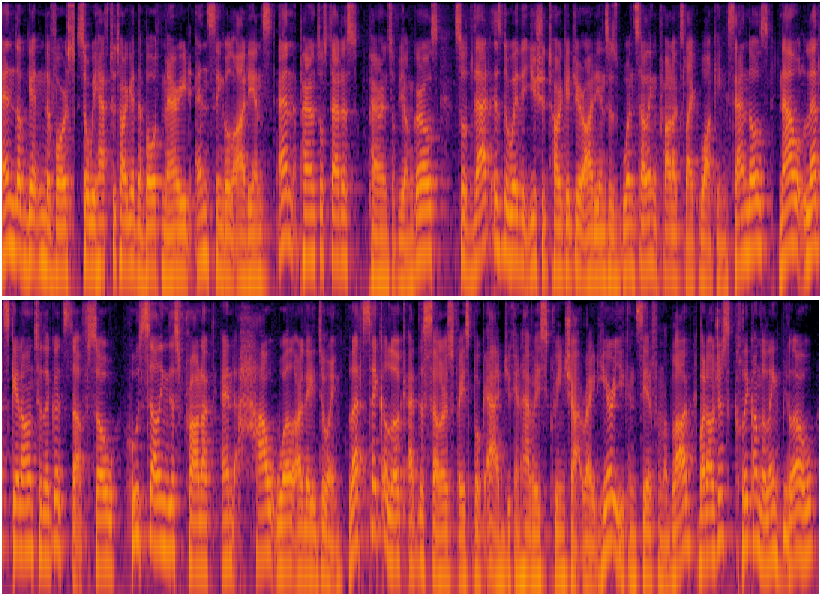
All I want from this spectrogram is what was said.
end up getting divorced. So we have to target the both married and single audience and parental status, parents of young girls. So that is the way that you should target your audiences when selling products like walking sandals. Now let's get on to the good stuff. So who's selling this product and how well are they doing? Let's take a look at the sellers Facebook ad. You can have a screenshot right here. You can see it from the blog, but I'll just click on the link below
